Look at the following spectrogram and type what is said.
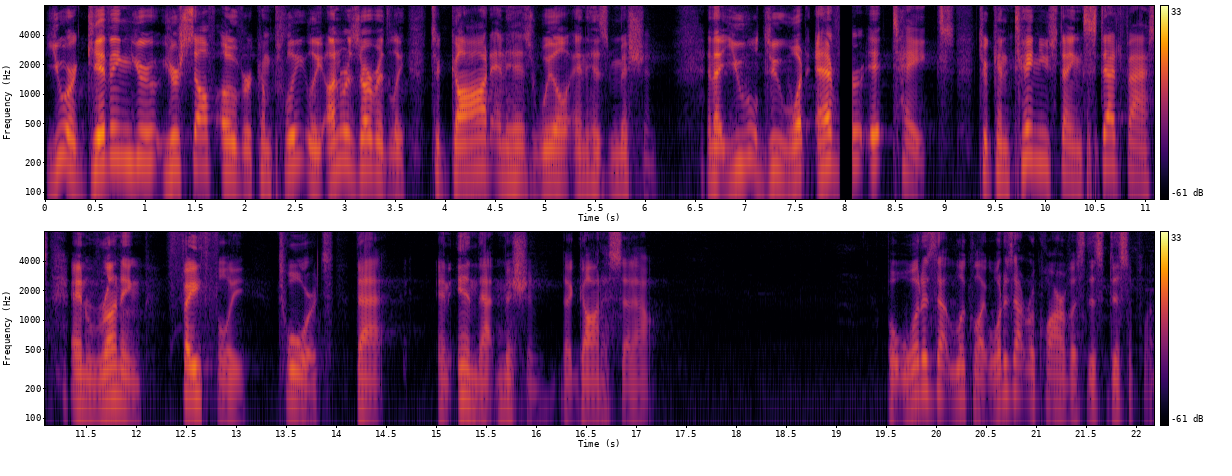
you are giving your, yourself over completely, unreservedly to God and His will and His mission. And that you will do whatever it takes to continue staying steadfast and running faithfully towards that and in that mission that God has set out. But what does that look like? What does that require of us, this discipline?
